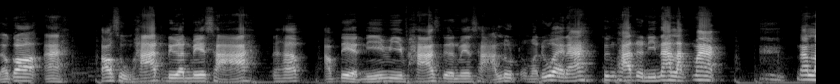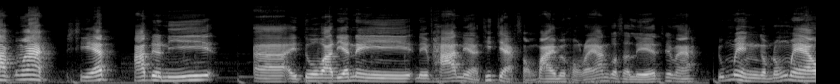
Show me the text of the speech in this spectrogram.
แล้วก็อะ เข้าสู่พาร์ทเดือนเมษานะครับ อัปเดตนี้มีพาร์ทเดือนเมษาหลุดออกมาด้วยนะ ซึ่งพาร์ทเดือนนี้น่ารักมาก น่ารักมากเชียสพาร์ทเดือนนี้อ่าไอตัววาเดียนในในพาร์ทเนี่ยที่แจก2ใบเป็นของไรอันกอซเลสใช่ไหมจุ๊มเม่งกับน้องแมว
